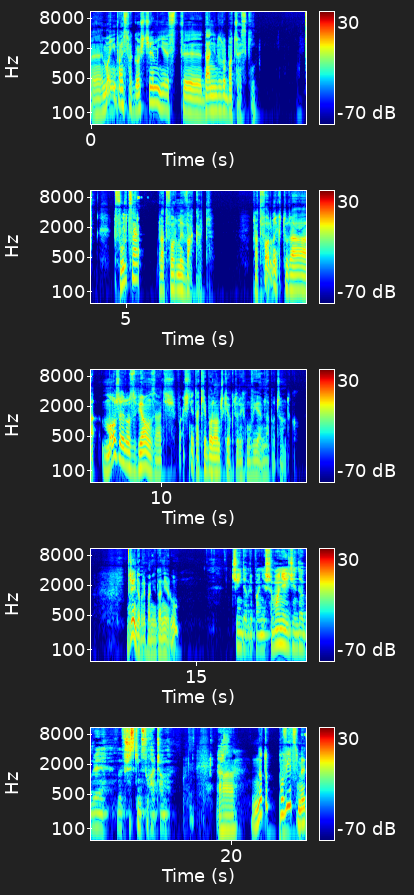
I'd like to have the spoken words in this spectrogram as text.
e, moim Państwa gościem jest e, Daniel Robaczewski, twórca platformy Wakat. Platformy, która może rozwiązać właśnie takie bolączki, o których mówiłem na początku. Dzień dobry, Panie Danielu. Dzień dobry, Panie Szymonie i dzień dobry wszystkim słuchaczom. A, no to powiedzmy,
